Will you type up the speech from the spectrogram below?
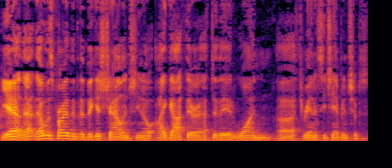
Yeah, that that was probably the, the biggest challenge. You know, I got there after they had won uh, three NFC championships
